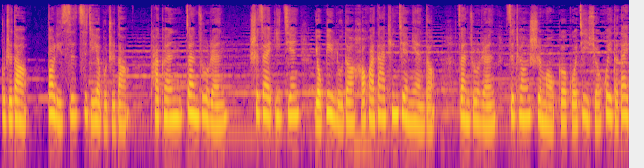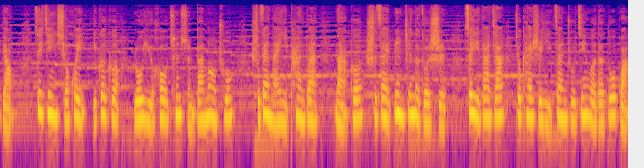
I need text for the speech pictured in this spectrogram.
不知道，鲍里斯自己也不知道。他跟赞助人是在一间有壁炉的豪华大厅见面的。赞助人自称是某个国际学会的代表。最近学会一个个如雨后春笋般冒出，实在难以判断。哪个是在认真的做事？所以大家就开始以赞助金额的多寡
